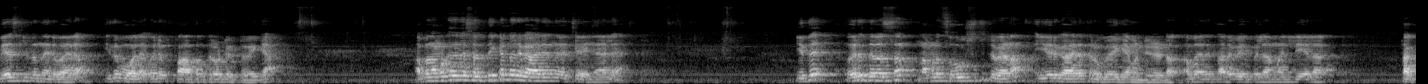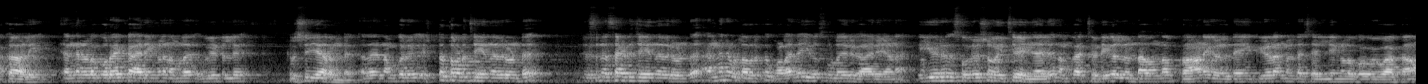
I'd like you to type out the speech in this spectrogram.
വേസ്റ്റ് ഇടുന്നതിന് പകരം ഇതുപോലെ ഒരു പാത്രത്തിലോട്ട് ഇട്ട് വയ്ക്കാം അപ്പോൾ നമുക്കിതിൽ ശ്രദ്ധിക്കേണ്ട ഒരു കാര്യം എന്ന് വെച്ച് കഴിഞ്ഞാൽ ഇത് ഒരു ദിവസം നമ്മൾ സൂക്ഷിച്ചിട്ട് വേണം ഈ ഒരു കാര്യത്തിന് ഉപയോഗിക്കാൻ വേണ്ടിയിട്ട് കേട്ടോ അതായത് കറിവേപ്പില മല്ലിയില തക്കാളി അങ്ങനെയുള്ള കുറേ കാര്യങ്ങൾ നമ്മൾ വീട്ടിൽ കൃഷി ചെയ്യാറുണ്ട്. അതായത് നമുക്കൊരു ഇഷ്ടത്തോടെ ചെയ്യുന്നവരുണ്ട്. ബിസിനസ് ആയിട്ട് ചെയ്യുന്നവരുണ്ട്. അങ്ങനെയുള്ളവർക്ക് വളരെ യൂസ്ഫുൾ ആയ ഒരു കാര്യമാണ്. ഈ ഒരു സൊല്യൂഷൻ ഒഴിച്ചു കഴിഞ്ഞാൽ നമുക്ക് ആ ചെടികളിൽ ഉണ്ടാവുന്ന പ്രാണികളുടെയും കീടങ്ങളുടെ ശല്യങ്ങളൊക്കെ ഒഴിവാക്കാം.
